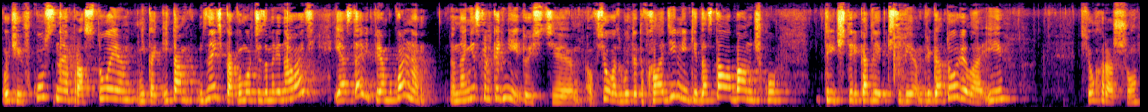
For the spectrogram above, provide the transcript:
Очень вкусное, простое. И там, знаете как, вы можете замариновать и оставить прям буквально на несколько дней. То есть э, все у вас будет это в холодильнике. Достала баночку, 3-4 котлетки себе приготовила и все хорошо.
